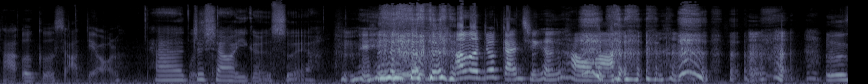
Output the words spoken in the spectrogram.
他二哥杀掉了。他就想要一个人睡啊，没有，他们就感情很好嘛。呃，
